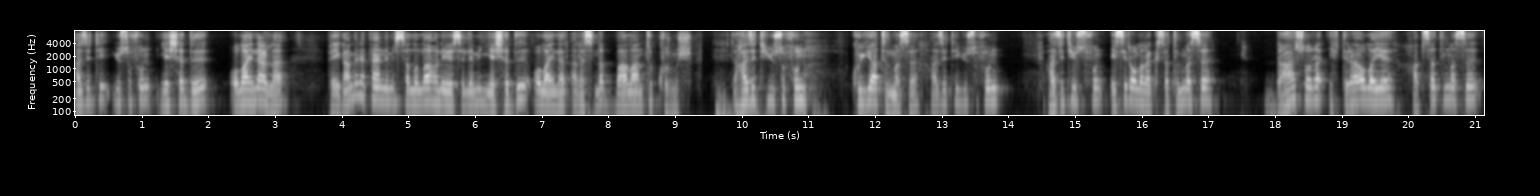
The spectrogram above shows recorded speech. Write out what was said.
Hz. Yusuf'un yaşadığı olaylarla Peygamber Efendimiz sallallahu aleyhi ve sellemin yaşadığı olaylar arasında bağlantı kurmuş. İşte Hz. Yusuf'un kuyuya atılması, Hz. Yusuf'un Hz. Yusuf'un esir olarak satılması, daha sonra iftira olayı, hapse atılması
